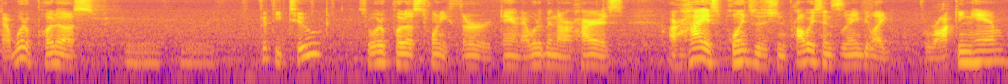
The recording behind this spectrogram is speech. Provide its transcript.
that would have put us 52? So it would have put us 23rd. Damn, that would have been our highest, our highest points position probably since maybe like Rockingham,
